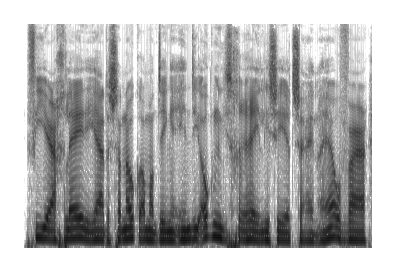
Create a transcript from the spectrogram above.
vier jaar geleden, ja, er staan ook allemaal dingen in die ook niet gerealiseerd zijn. Hè? Of waar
